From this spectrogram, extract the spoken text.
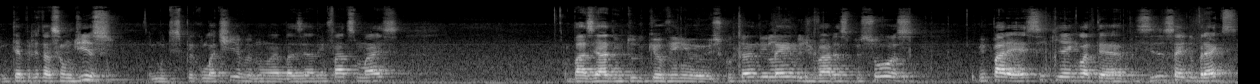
interpretação disso é muito especulativa, não é baseada em fatos, mas baseado em tudo que eu venho escutando e lendo de várias pessoas, me parece que a Inglaterra precisa sair do Brexit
